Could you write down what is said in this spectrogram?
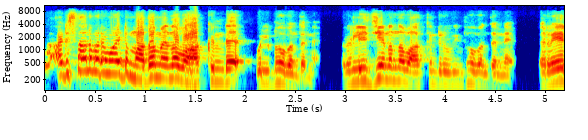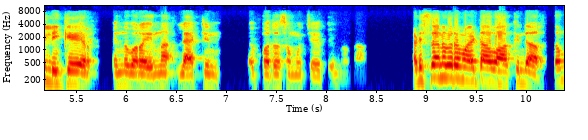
അടിസ്ഥാനപരമായിട്ട് മതം എന്ന വാക്കിന്റെ ഉത്ഭവം തന്നെ റിലീജിയൻ എന്ന വാക്കിന്റെ ഉത്ഭവം തന്നെ റേ ലിഗേർ എന്ന് പറയുന്ന ലാറ്റിൻ പദസമുച്ചയത്തിൽ നിന്നാണ്. അടിസ്ഥാനപരമായിട്ട് ആ വാക്കിന്റെ അർത്ഥം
